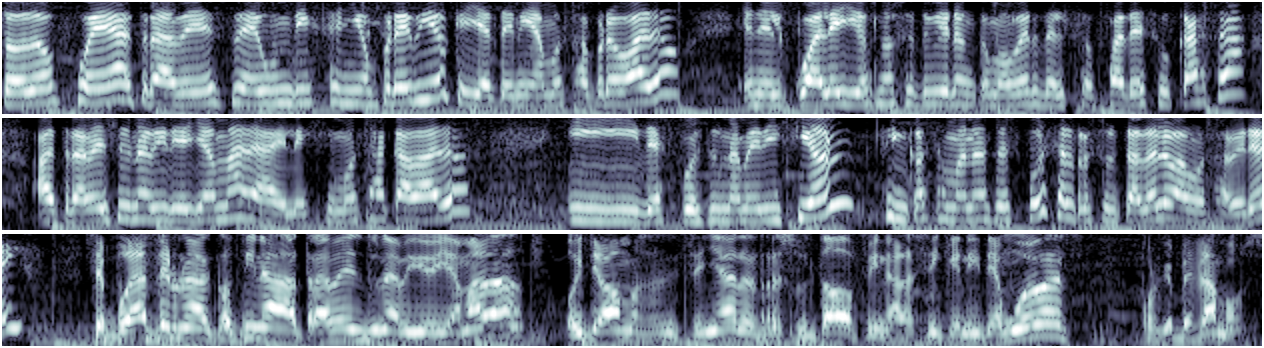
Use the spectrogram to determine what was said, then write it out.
todo fue a través de un diseño previo que ya teníamos aprobado, en el cual ellos no se tuvieron que mover del sofá de su casa, a través de una videollamada elegimos acabados y después de una medición, cinco semanas después, el resultado lo vamos a ver hoy. ¿Se puede hacer una cocina a través de una videollamada? Hoy te vamos a enseñar el resultado final, así que ni te muevas porque empezamos.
